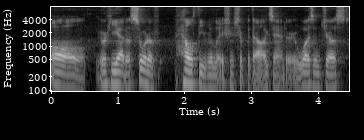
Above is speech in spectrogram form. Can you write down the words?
all or he had a sort of healthy relationship with Alexander. It wasn't just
